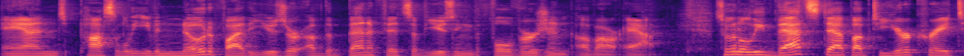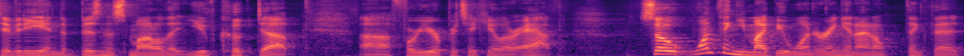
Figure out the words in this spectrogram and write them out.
and possibly even notify the user of the benefits of using the full version of our app. So I'm going to leave that step up to your creativity and the business model that you've cooked up uh, for your particular app. So one thing you might be wondering, and I don't think that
